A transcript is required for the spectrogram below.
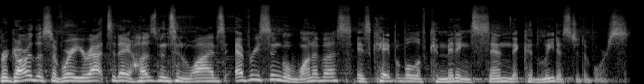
Regardless of where you're at today, husbands and wives, every single one of us is capable of committing sin that could lead us to divorce.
